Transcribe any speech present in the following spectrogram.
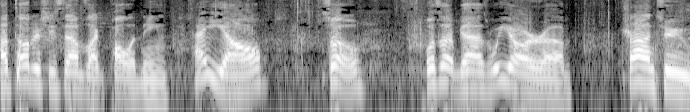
I told her she sounds like Paula Deen. Hey, y'all. So, what's up, guys? We are uh, trying to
